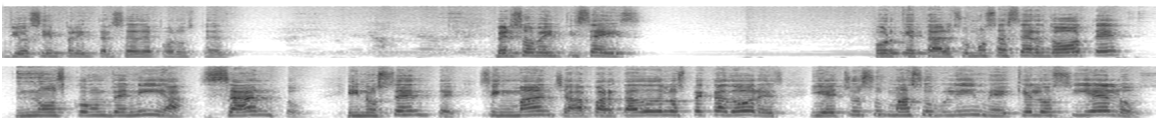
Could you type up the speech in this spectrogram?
Dios siempre intercede por usted. Verso 26. Porque tal sumo sacerdote nos convenía, santo, inocente, sin mancha, apartado de los pecadores y hecho más sublime que los cielos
